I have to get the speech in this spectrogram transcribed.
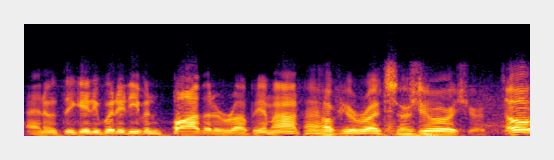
I don't think anybody'd even bother to rub him out. I hope you're right, Sergeant. Sure, sure. So,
